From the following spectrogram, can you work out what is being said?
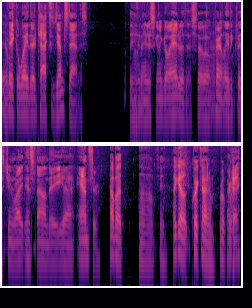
Yeah. take away their tax exempt status. They, they're just going to go ahead with this. So apparently, the Christian right has found a uh, answer. How about? Oh, okay, I got a quick item, real quick. Okay.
